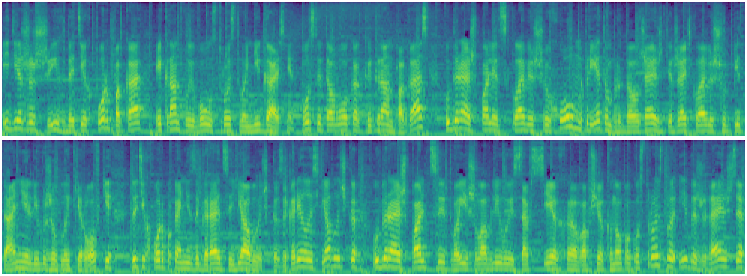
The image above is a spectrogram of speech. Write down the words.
и держишь их до тех пор, пока экран твоего устройства не гаснет. После того, как экран погас, убираешь палец с клавиши Home, при этом продолжаешь держать клавишу питания, либо же блокировки до тех пор, пока не загорается яблочко. Загорелось яблочко, убираешь пальцы твои шаловливые со всех э, вообще кнопок устройства и дожидаешься,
